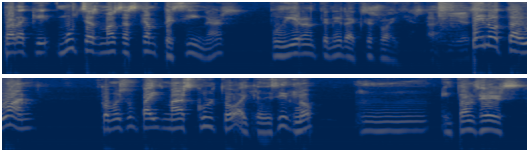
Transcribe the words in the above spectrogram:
para que muchas masas campesinas pudieran tener acceso a ellas. así es. Pero Taiwán, como es un país más culto, hay que decirlo, mm, entonces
